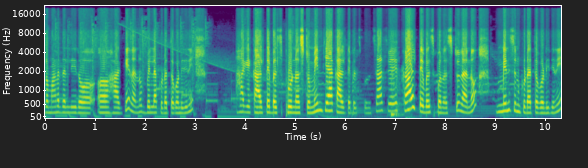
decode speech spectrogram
ಪ್ರಮಾಣದಲ್ಲಿರೋ ಹಾಗೆ ನಾನು ಬೆಲ್ಲ ಕೂಡ ತೊಗೊಂಡಿದ್ದೀನಿ. ಹಾಗೆ ಕಾಲ್ ಟೇಬಲ್ ಸ್ಪೂನ್ ಅಷ್ಟು ಮೆಂತ್ಯ, ಕಾಲ್ ಟೇಬಲ್ ಸ್ಪೂನ್ ಸಾಸಿವೆ, ಕಾಲ್ ಟೇಬಲ್ ಸ್ಪೂನ್ ಅಷ್ಟು ನಾನು ಮೆಣಸಿನ ಕೂಡ ತಗೊಂಡಿದ್ದೀನಿ.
